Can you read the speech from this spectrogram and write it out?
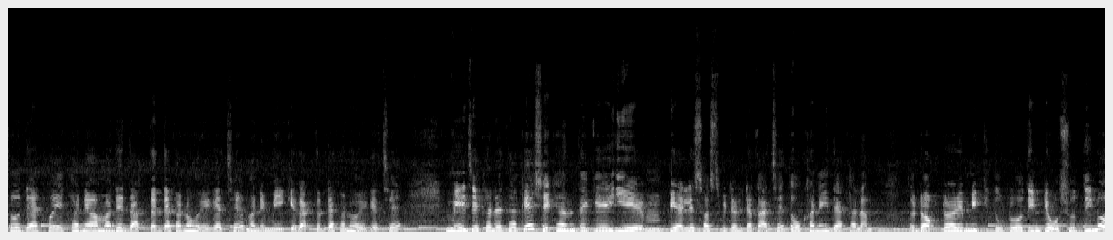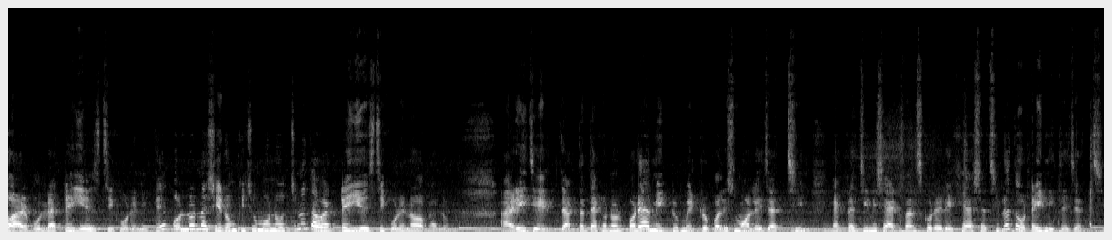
তো দেখো, এখানে আমাদের ডাক্তার দেখানো হয়ে গেছে মানে মেয়েকে ডাক্তার দেখানো হয়ে গেছে। মেয়ে যেখানে থাকে সেখান থেকে ইয়ে পিয়ারলেস হসপিটালটা কাছে, তো ওখানেই দেখালাম। তো ডক্টর এমনি দুটো তিনটে ওষুধ দিল আর বলল একটা ইএসজি করে নিতে। বলল, না, সেরম কিছু মনে হচ্ছে না, তাও একটা ইএসজি করে নেওয়া ভালো। আর এই যে ডাক্তার দেখানোর পরে আমি একটু মেট্রোপলিস মলে যাচ্ছি। একটা জিনিস অ্যাডভান্স করে রেখে আসা ছিল, তো ওটাই নিতে যাচ্ছি।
